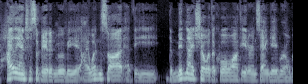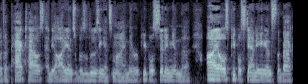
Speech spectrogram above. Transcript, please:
highly anticipated movie. I went and saw it at the the midnight show at the Ko Theater in San Gabriel with a packed house, and the audience was losing its mind. There were people sitting in the aisles, people standing against the back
